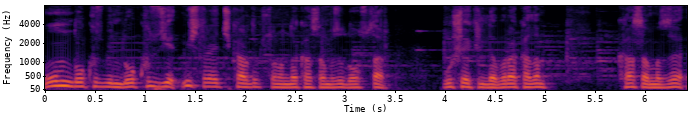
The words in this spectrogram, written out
19.970 liraya çıkardık sonunda kasamızı dostlar. Bu şekilde bırakalım. Kasamızı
